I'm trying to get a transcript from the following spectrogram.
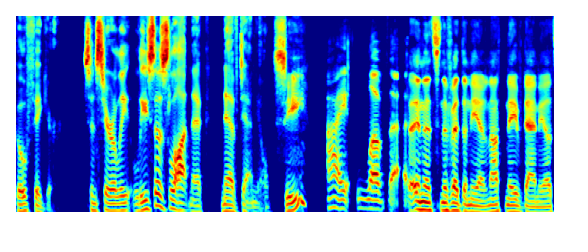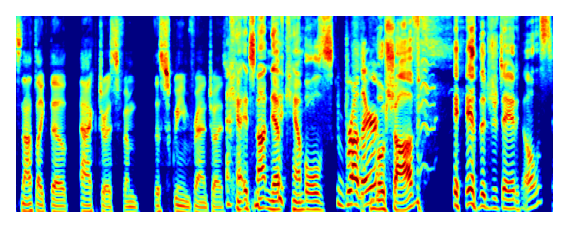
Go figure. Sincerely, Lisa Zlotnick, Nev Daniel. See? I love that. And it's Neved Daniel, not Nave Daniel. It's not like the actress from the Scream franchise. It's not Neve Campbell's Brother. Moshav in the Judean Hills.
